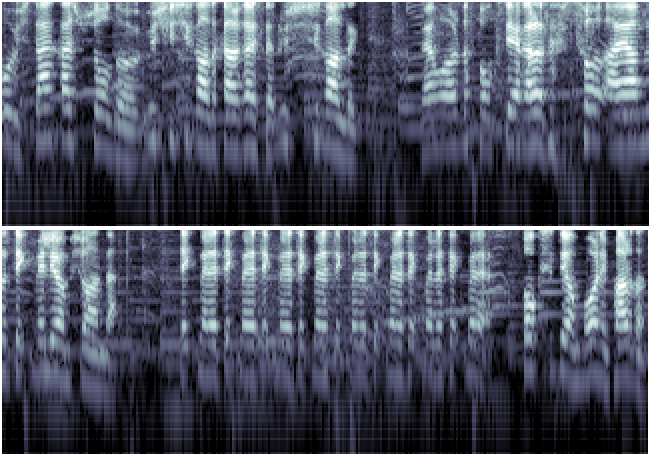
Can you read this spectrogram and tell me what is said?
Dövüşten kaçmış oldu. 3 kişi kaldık arkadaşlar. 3 kişi kaldık. Ben orada Fox'u yakaladım. Sol ayağımda tekmeliyorum şu anda. Tekmele tekmele tekmele tekmele tekmele tekmele tekmele tekmele. Foxy diyorum Bonnie pardon.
